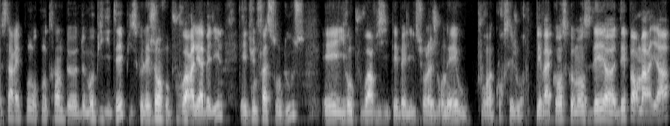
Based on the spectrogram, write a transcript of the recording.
ça répond aux contraintes de, mobilité, puisque les gens vont pouvoir aller à Belle-Île et d'une façon douce, et ils vont pouvoir visiter Belle-Île sur la journée ou pour un court séjour. Les vacances commencent dès, euh, Port-Maria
